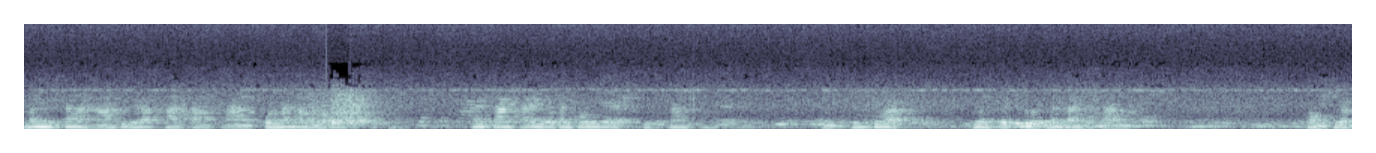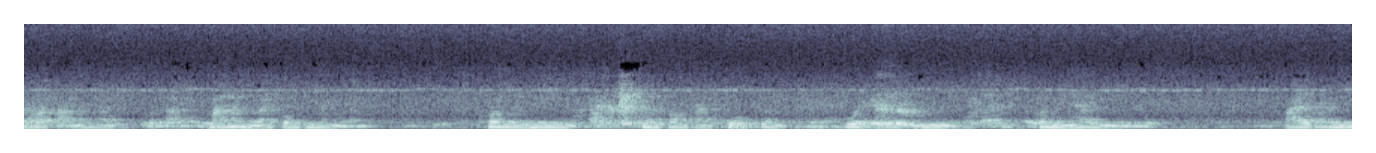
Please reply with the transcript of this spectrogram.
ไม่มีทั้งอาหารที่จะรับทานตามทางคนนั้นมันแย่ให้ทางสายเดียวกันก็แย่ผิดทางถึงที่ว่าเรื่องเกิดเกิดเหมือนกันก็ตามท่องเที่ยวนะว่าตามนั้นไงก็ตามมันไม่เหมือนตรงที่ไม่เหมือน คนหนึ่งมีเครื่องป้องกันตัวเครื่องช่วยตัวมีคนหนึ่งไม่มีไปก็ไม่มี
